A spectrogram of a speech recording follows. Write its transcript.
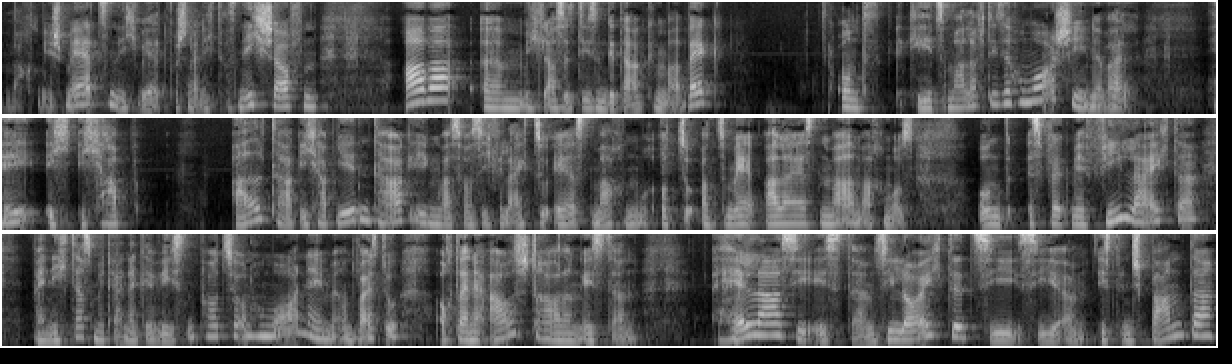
macht mir Schmerzen, ich werde wahrscheinlich das nicht schaffen, aber ähm, ich lasse jetzt diesen Gedanken mal weg und geh jetzt mal auf diese Humorschiene, weil, hey, ich, ich habe Alltag, ich habe jeden Tag irgendwas, was ich vielleicht zuerst machen muss, zu, zum allerersten Mal machen muss. Und es fällt mir viel leichter, wenn ich das mit einer gewissen Portion Humor nehme. Und weißt du, auch deine Ausstrahlung ist dann heller, sie ist, ähm, sie leuchtet, sie, sie ähm, ist entspannter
